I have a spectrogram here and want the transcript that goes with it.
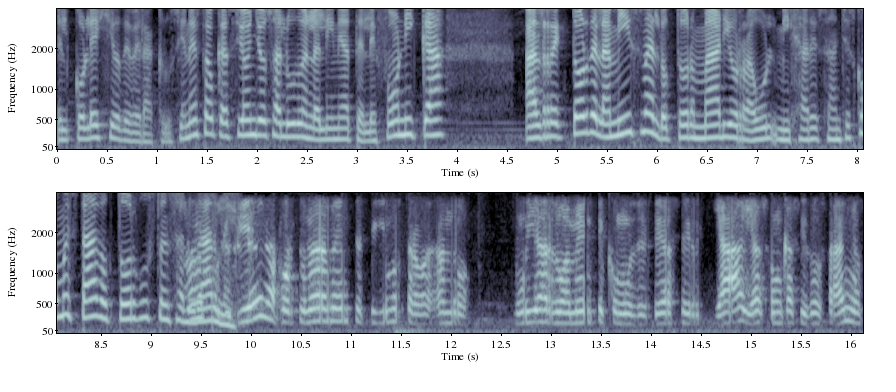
el Colegio de Veracruz. Y en esta ocasión yo saludo en la línea telefónica al rector de la misma, el doctor Mario Raúl Mijares Sánchez. ¿Cómo está, doctor? Gusto en saludarle. Pues bien, afortunadamente seguimos trabajando muy arduamente como desde hace ya, ya son casi dos años.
